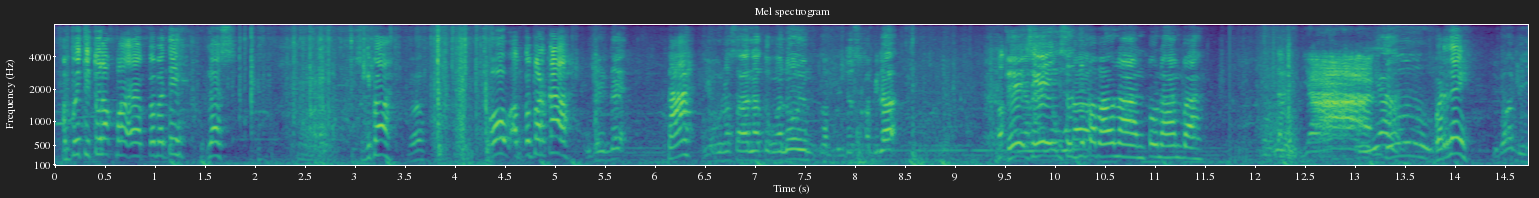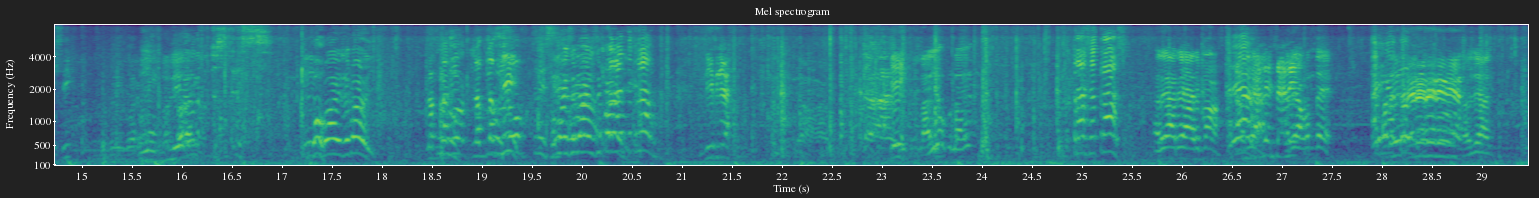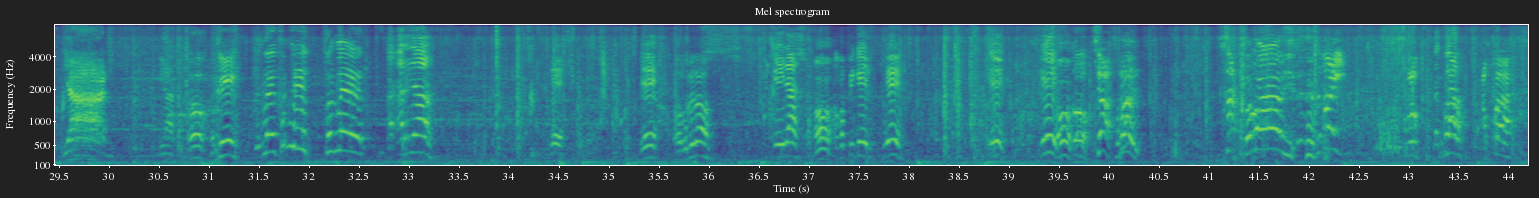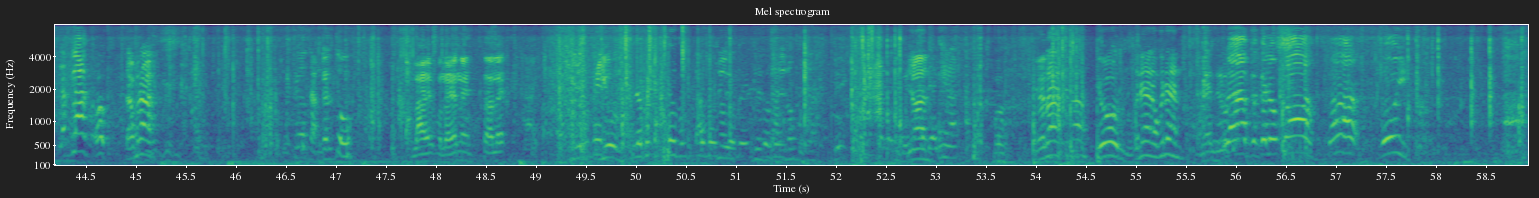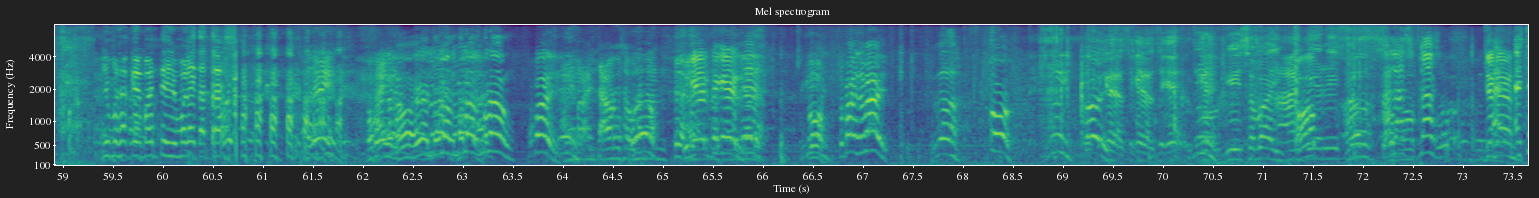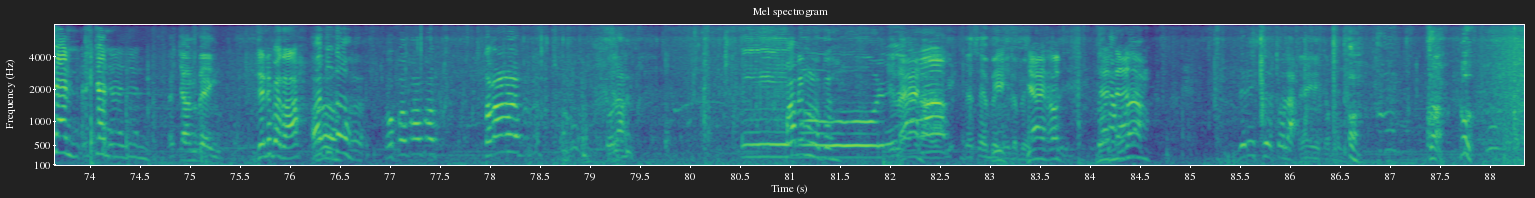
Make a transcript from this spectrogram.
Kampet, ito lang pa, uh, pabati. Last. Sige pa. Oh, ang ang parka. Hindi, hindi. Na? Yung una sana itong ano, yung yung sa kabila. Sige, sige, isod niyo pa ba? Unahan, paunahan pa. Yan! Barte. Di ba, basic? Dali lang. Sabay, sabay. Laglag, laglag ito. Sabay, sabay, sabay. Lang. Hindi niya! Eh! Layo, layo. Atras, atras. Ari, ari, ari mga. Ari, ari, ari. Ari, konti. Ari, Ari, ari, ari, ari. Ayan. Yan! Yan. Oh, okay! Saglit, saglit, saglit. Arya. Okay. Okay. Oh, bagano! Okay, Nas. Oh. Ako pigil. Okay. Okay. Okay. Oh, Oh, siya! sabay. Sabay. Sabay! Oh, Laglag. apa? Laglag. Tama na! Tanggal to. Layo pala yan eh. Tali. Yun. Yan. Yan na. Yun. Kanan, kanan. Wala, gagalaw ka. Ka. Hoy. Yung malaki bante, yung maliit atras. Okay. Okay. Oh, yan, tulong, tulong, tulong. Sabay. Ay, maraming tao sa unahan. Tigil, tigil. Oh, sabay, sabay. Oh. Sige, sige, sige. Sige. Sige, sabay. Hop. Ah, last, last. Diyan na yan. Ay, Chan, ay, Chan. Ay, Chan, Beng. Diyan ba ta? Ah, dito. Hop, hop, hop, hop. Tama na. Paano mo na to? Ilan? Nasa 7-Eleven. Yan, o. Dandan lang. Eh, kapo.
